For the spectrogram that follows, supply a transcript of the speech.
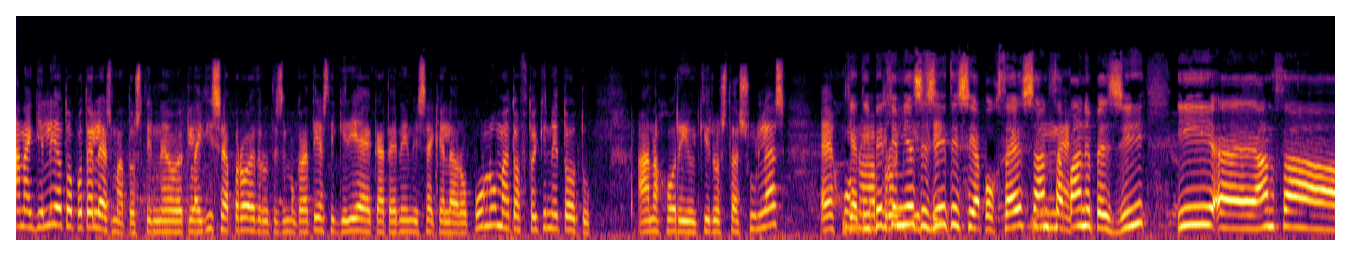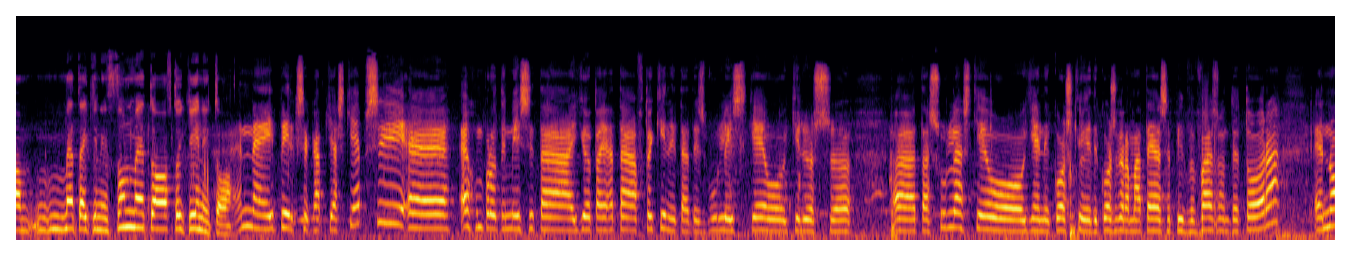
αναγγελία του αποτελέσματος στην νεοεκλαγήσα πρόεδρο της Δημοκρατίας την κυρία Εκατερίνη Σακελαροπούλου με το αυτοκίνητό του αναχωρεί ο κύριος Τασούλας. Έχουν Γιατί υπήρχε μια συζήτηση από χθες αν θα ναι. πάνε πεζοί ή ε, αν θα μετακινηθούν με το αυτοκίνητο. Ε, ναι, υπήρξε κάποια σκέψη. Ε, έχουν προτιμήσει τα, τα, τα αυτοκίνητα της Βουλής και ο κύριος Τασούλα και ο Γενικός και ο Ειδικός Γραμματέας επιβιβάζονται τώρα. Ενώ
